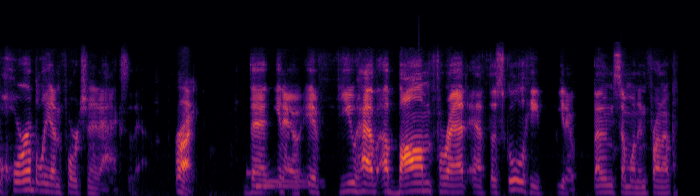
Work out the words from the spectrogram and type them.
horribly unfortunate accident Right. that you know if you have a bomb threat at the school he you know boned someone in front of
